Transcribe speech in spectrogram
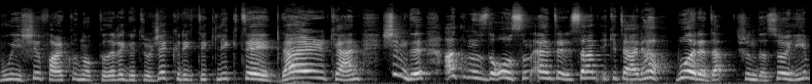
bu işi farklı noktalara götürecek kritiklikte derken şimdi aklınızda olsun enteresan iki tane. Ha bu arada şunu da söyleyeyim.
